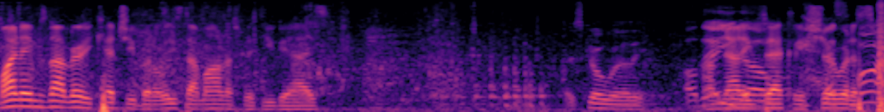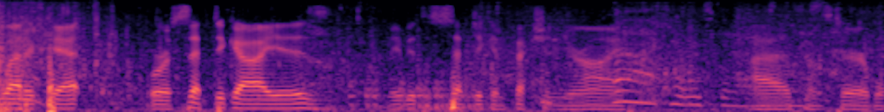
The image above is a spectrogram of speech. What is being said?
My name's not very catchy, but at least I'm honest with you guys. Let's go, Ellie. Oh, I'm not go. exactly sure what a fine. splatter cat or a septic eye is. Maybe it's a septic infection in your eye. Ah, I can't wait to get out. Ah, that of sounds terrible.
